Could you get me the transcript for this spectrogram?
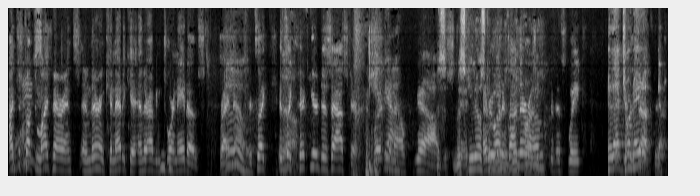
I just talked to my parents, and they're in Connecticut, and they're having tornadoes right now. It's like it's Yeah. like pick your disaster. But, Yeah. You know, yeah. Mos- mosquitoes can Everyone is on their party. own for this week. And that tornado, that,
